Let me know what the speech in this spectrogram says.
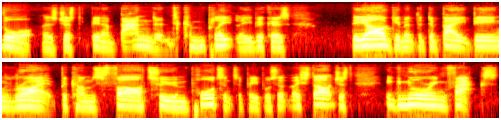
thought has just been abandoned completely because the argument, the debate being right becomes far too important to people. So they start just ignoring facts.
